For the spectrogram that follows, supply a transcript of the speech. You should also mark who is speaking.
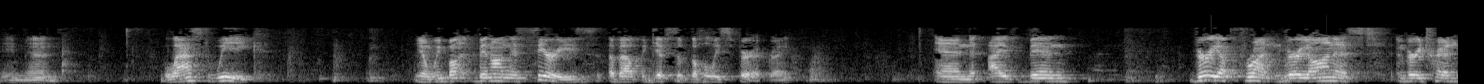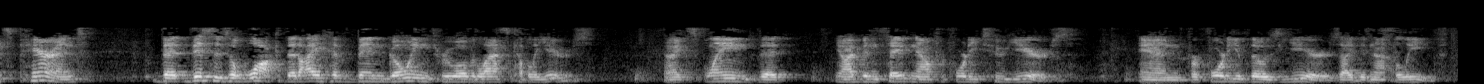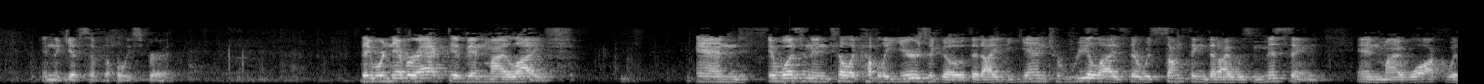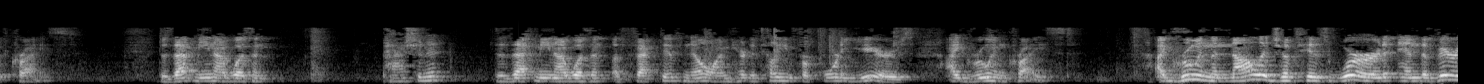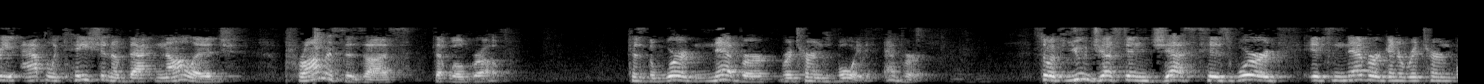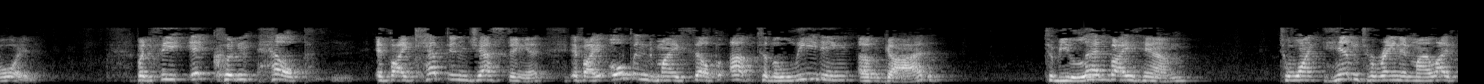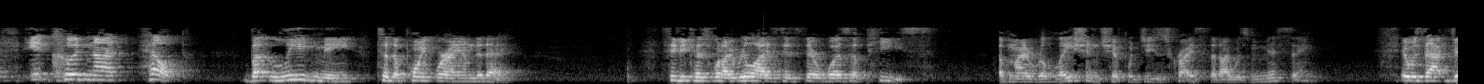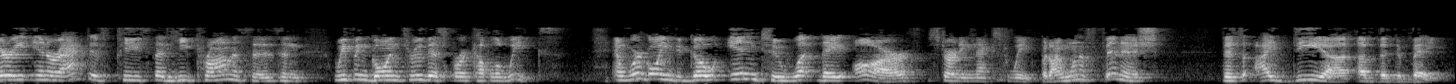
Speaker 1: Amen. Last week, you know, we've been on this series about the gifts of the Holy Spirit, right? And I've been very upfront and very honest and very transparent that this is a walk that I have been going through over the last couple of years. And I explained that, you know, I've been saved now for 42 years. And for 40 of those years, I did not believe in the gifts of the Holy Spirit. They were never active in my life. And it wasn't until a couple of years ago that I began to realize there was something that I was missing in my walk with Christ. Does that mean I wasn't passionate? Does that mean I wasn't effective? No, I'm here to tell you for 40 years I grew in Christ. I grew in the knowledge of His Word, and the very application of that knowledge promises us that we'll grow. Because the Word never returns void, ever. So if you just ingest His Word, it's never going to return void. But see, it couldn't help if I kept ingesting it, if I opened myself up to the leading of God, to be led by Him, to want Him to reign in my life, it could not help but lead me to the point where I am today. See, because what I realized is there was a piece of my relationship with Jesus Christ that I was missing. It was that very interactive piece that He promises, and we've been going through this for a couple of weeks. And we're going to go into what they are starting next week. But I want to finish this idea of the debate.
